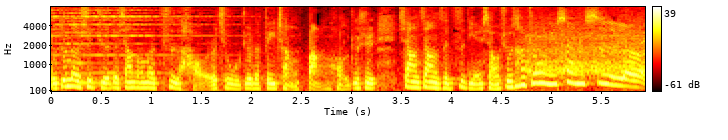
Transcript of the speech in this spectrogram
我真的是觉得相当的自豪，而且我觉得非常棒哈，就是像这样子字典小书，它终于上市了，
